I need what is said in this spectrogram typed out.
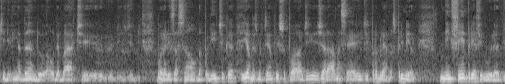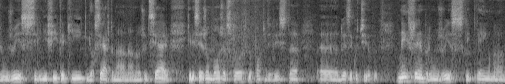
que ele vinha dando ao debate de moralização da política e, ao mesmo tempo, isso pode gerar uma série de problemas. Primeiro, nem sempre a figura de um juiz significa que, que deu certo na, na, no judiciário, que ele seja um bom gestor do ponto de vista uh, do executivo. Nem sempre um juiz que tem uma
